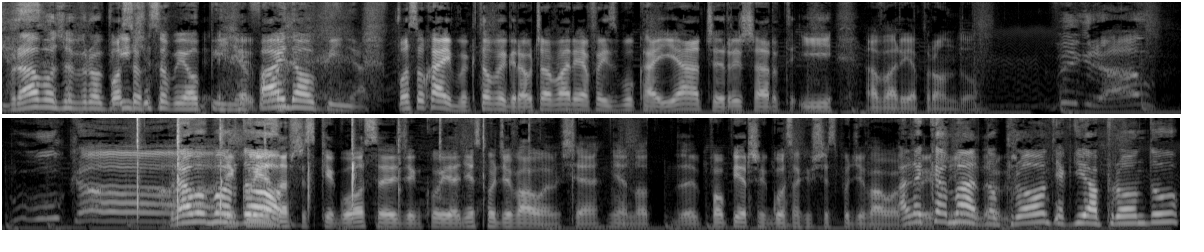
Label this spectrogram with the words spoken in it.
Brawo, że wyrobiliście Posłuch- sobie opinię. Fajna opinia. Posłuchajmy, kto wygrał. Czy awaria Facebooka i ja, czy Ryszard i awaria prądu. Wygrał Łukasz! Brawo, mordo! Dziękuję za wszystkie głosy, dziękuję. Nie spodziewałem się. Nie no, e, po pierwszych głosach już się spodziewałem. Ale będę no prąd, jak nie ma prądu,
